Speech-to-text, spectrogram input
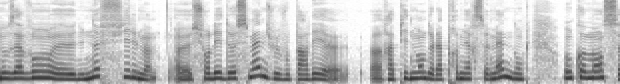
Nous avons euh, neuf films euh, sur les deux semaines. Je vais vous parler rapidement de la première semaine. Donc, on commence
